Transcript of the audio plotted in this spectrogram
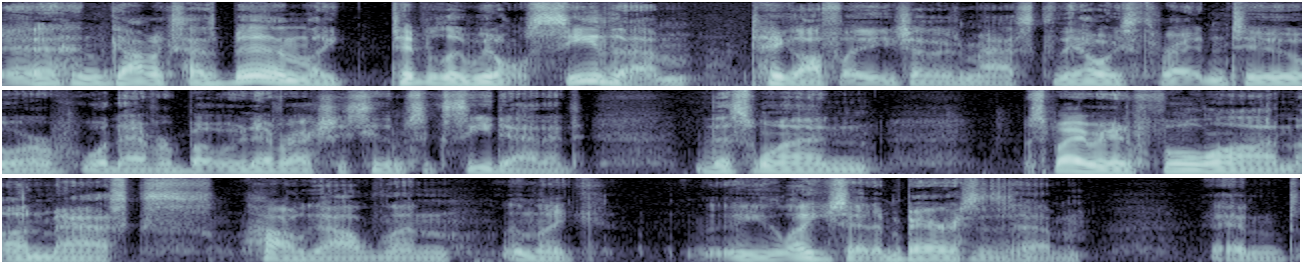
in comics has been like typically we don't see them take off each other's masks. They always threaten to or whatever, but we never actually see them succeed at it. This one, Spider Man full on unmasks Hobgoblin and like like you said, embarrasses him. And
